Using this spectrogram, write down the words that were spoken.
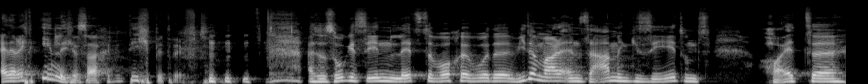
eine recht ähnliche Sache, die dich betrifft. Also so gesehen, letzte Woche wurde wieder mal ein Samen gesät und heute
